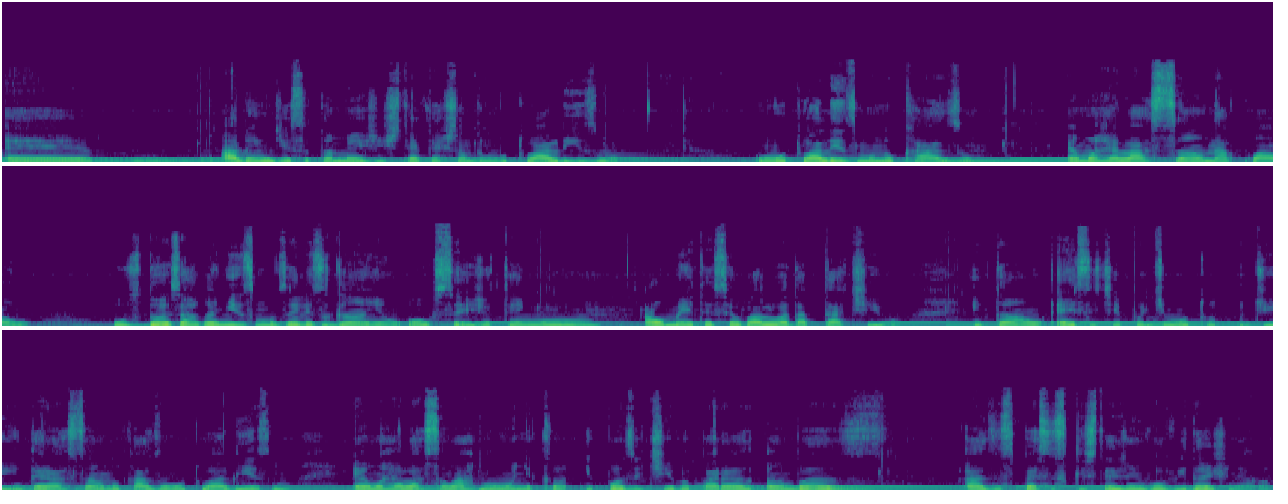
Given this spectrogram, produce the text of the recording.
É, além disso, também a gente tem a questão do mutualismo. O mutualismo, no caso, é uma relação na qual os dois organismos eles ganham, ou seja, tem um aumento em seu valor adaptativo. Então, esse tipo de, mutu, de interação, no caso o mutualismo, é uma relação harmônica e positiva para ambas as espécies que estejam envolvidas nela.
